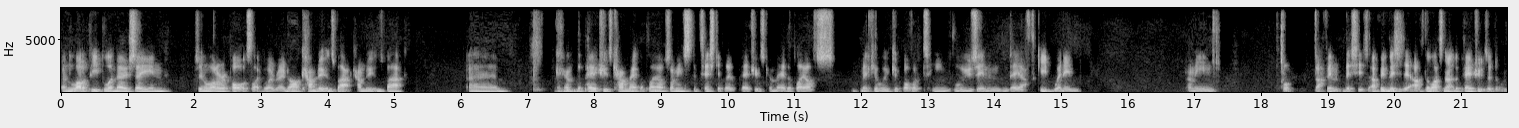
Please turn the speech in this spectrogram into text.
and a lot of people are now saying, seeing a lot of reports like going around, oh, Cam Newton's back, Cam Newton's back. Um, can, the Patriots can make the playoffs. I mean, statistically, the Patriots can make the playoffs if you look at other teams losing and they have to keep winning. I mean, but I think this is I think this is it. After last night, the Patriots are done.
